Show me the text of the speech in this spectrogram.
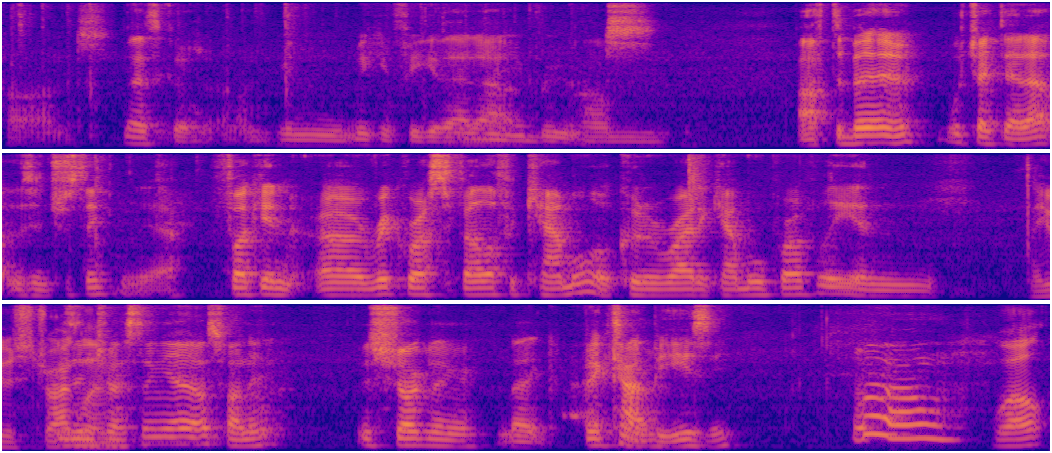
can't. That's cool. We can, we can figure that out. Um, after we'll check that out. It's interesting. Yeah. Fucking uh, Rick Ross fell off a camel or couldn't ride a camel properly, and He was It was struggling. interesting. Yeah, it was funny. He was struggling, like, it big can't time. be easy. Well, Well,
